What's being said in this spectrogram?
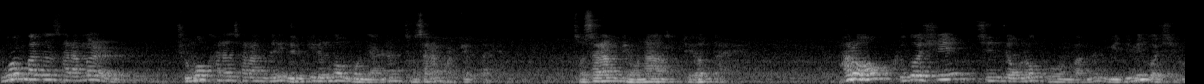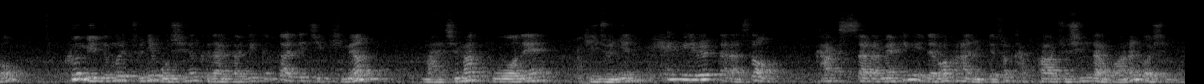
구원받은 사람을 주목하는 사람들이 느끼는 건 뭐냐면 저 사람 바뀌었다. 저 사람 변화되었다. 바로 그것이 진정으로 구원받는 믿음인 것이고 그 믿음을 주님 오시는 그날까지 끝까지 지키면 마지막 구원의 기준인 행위를 따라서 각 사람의 행위대로 하나님께서 갚아 주신다고 하는 것입니다.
